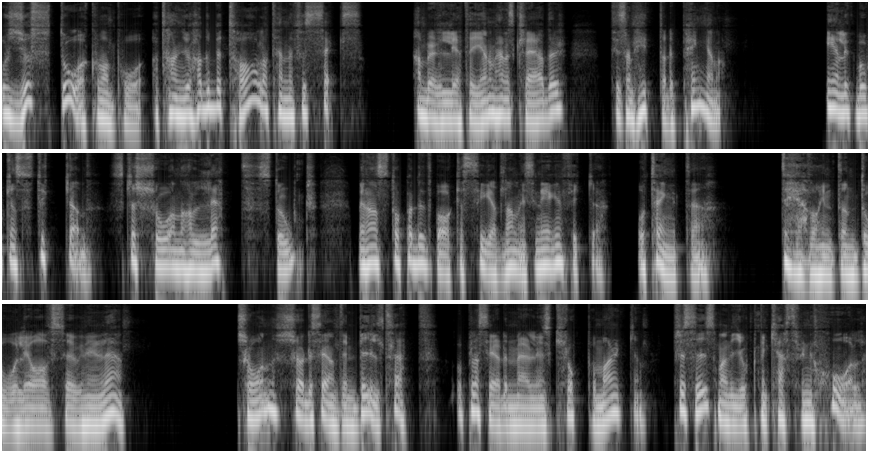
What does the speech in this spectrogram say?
Och just då kom han på att han ju hade betalat henne för sex. Han började leta igenom hennes kläder tills han hittade pengarna. Enligt boken Styckad ska Sean ha lett stort men han stoppade tillbaka sedlarna i sin egen ficka och tänkte det var inte en dålig avsugning det. Sean körde sedan till en biltvätt och placerade Marilyns kropp på marken. Precis som han hade gjort med Catherine Hall,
